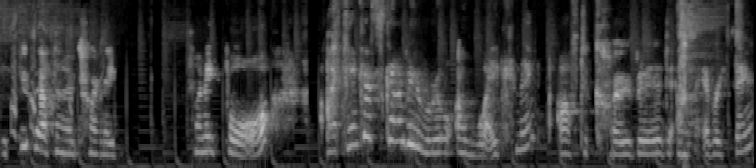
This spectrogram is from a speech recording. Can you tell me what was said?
in 2020, 24, I think it's going to be a real awakening after COVID and everything.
